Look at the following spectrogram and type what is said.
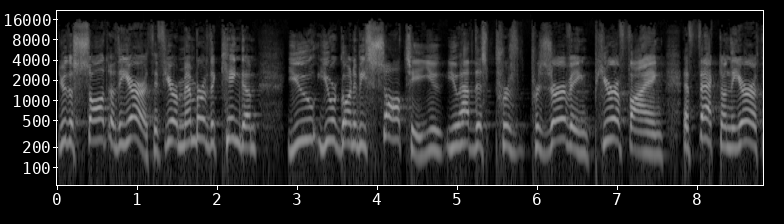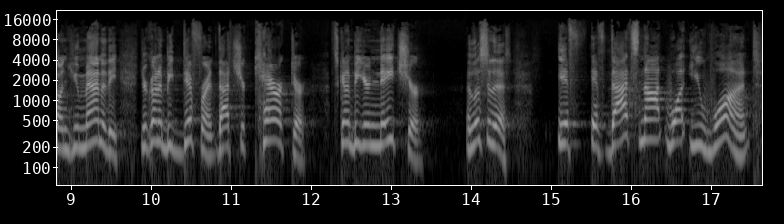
You're the salt of the earth. If you're a member of the kingdom, you, you are going to be salty. You, you have this pre- preserving, purifying effect on the earth, on humanity. You're going to be different. That's your character, it's going to be your nature. And listen to this if, if that's not what you want,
